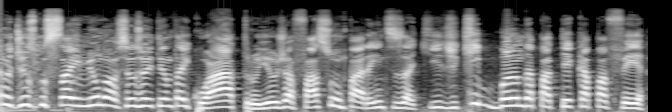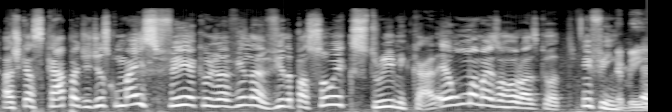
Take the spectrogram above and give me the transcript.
Primeiro disco sai em 1984 e eu já faço um parênteses aqui de que banda pra ter capa feia. Acho que as capas de disco mais feia que eu já vi na vida passou o Extreme, cara. É uma mais horrorosa que a outra. Enfim, É bem, É.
